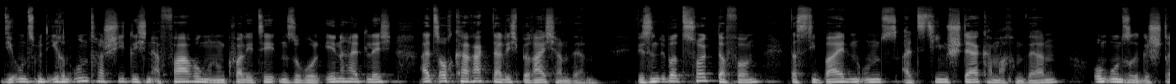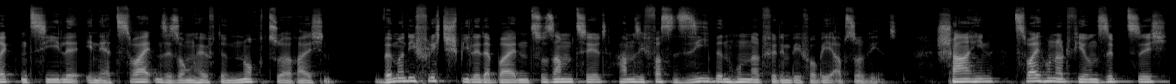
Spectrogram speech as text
die uns mit ihren unterschiedlichen Erfahrungen und Qualitäten sowohl inhaltlich als auch charakterlich bereichern werden. Wir sind überzeugt davon, dass die beiden uns als Team stärker machen werden um unsere gestreckten Ziele in der zweiten Saisonhälfte noch zu erreichen. Wenn man die Pflichtspiele der beiden zusammenzählt, haben sie fast 700 für den BVB absolviert. Shahin 274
